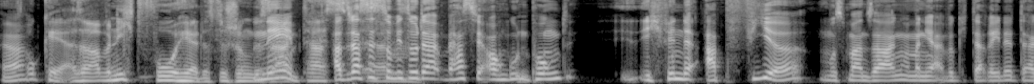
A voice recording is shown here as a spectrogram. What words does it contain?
Ja. Okay, also aber nicht vorher, dass du schon gesagt nee, hast. also das ist ähm, sowieso, da hast du ja auch einen guten Punkt. Ich finde, ab vier, muss man sagen, wenn man ja wirklich da redet, da,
